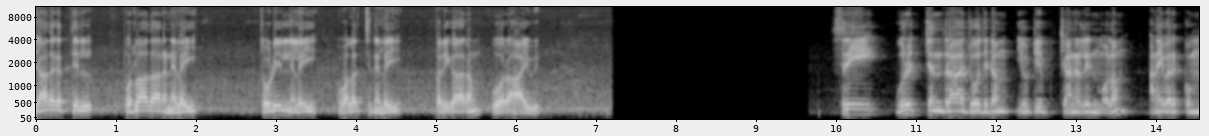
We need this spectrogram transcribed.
ஜாதகத்தில் பொருளாதார நிலை தொழில் நிலை வளர்ச்சி நிலை பரிகாரம் ஓர் ஆய்வு. ஸ்ரீ குருச்சந்திரா ஜோதிடம் யூடியூப் சேனலின் மூலம் அனைவருக்கும்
